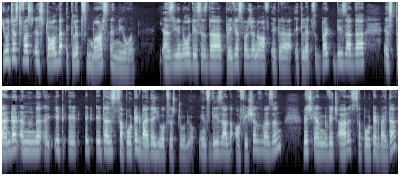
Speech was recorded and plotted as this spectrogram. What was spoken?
You just first install the Eclipse Mars and Neon as you know this is the previous version of Eclipse but these are the standard and uh, it, it, it, it is supported by the UX Studio. Means these are the official version which can which are supported by the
